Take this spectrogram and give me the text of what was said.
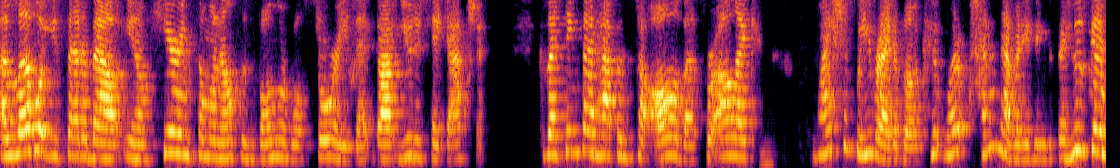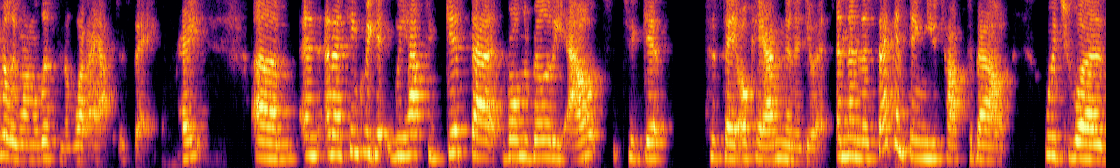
I love what you said about, you know, hearing someone else's vulnerable story that got you to take action. Because I think that happens to all of us. We're all like, why should we write a book? Who, what, I don't have anything to say. Who's going to really want to listen to what I have to say, right? Um, and and I think we get we have to get that vulnerability out to get to say, okay, I'm going to do it. And then the second thing you talked about, which was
